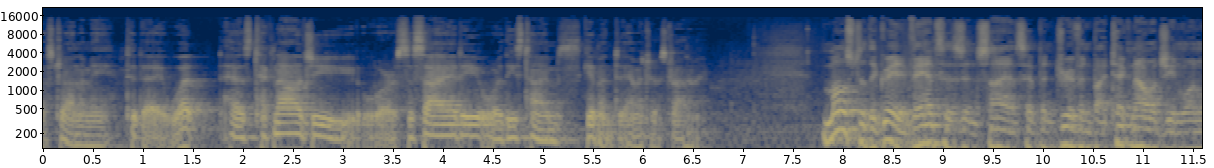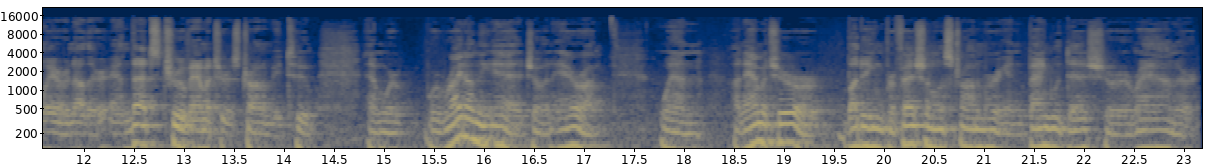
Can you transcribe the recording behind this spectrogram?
astronomy today? What has technology or society or these times given to amateur astronomy? Most of the great advances in science have been driven by technology in one way or another, and that's true of amateur astronomy too. And we're, we're right on the edge of an era when an amateur or budding professional astronomer in Bangladesh or Iran or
